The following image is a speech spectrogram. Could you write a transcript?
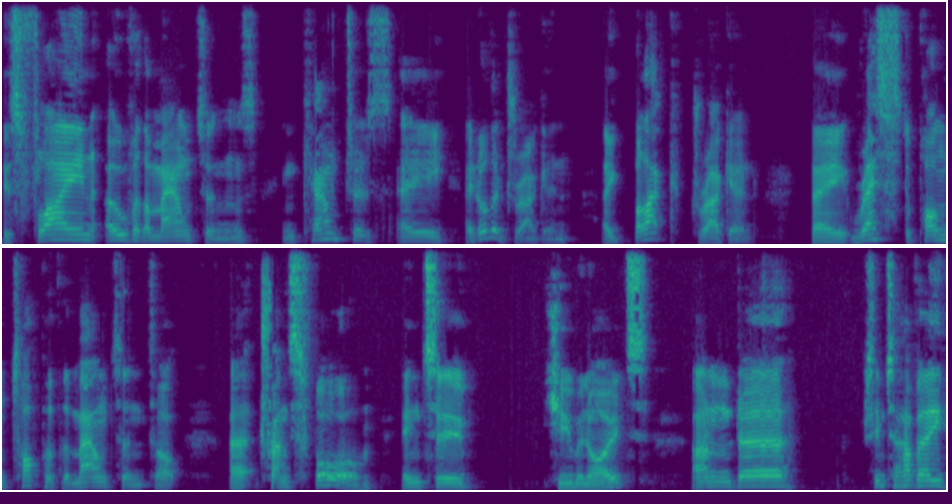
is flying over the mountains, encounters a another dragon, a black dragon. They rest upon top of the mountain top, uh, transform into humanoids, and uh, seem to have a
